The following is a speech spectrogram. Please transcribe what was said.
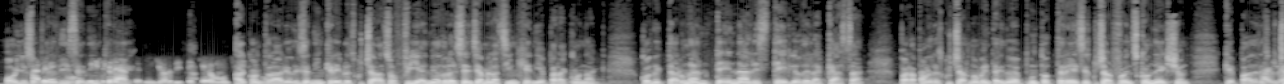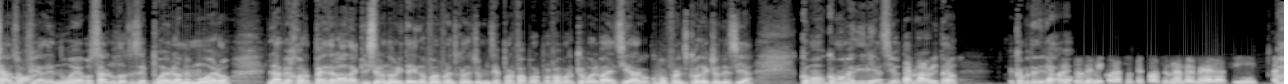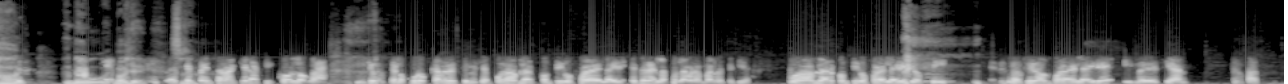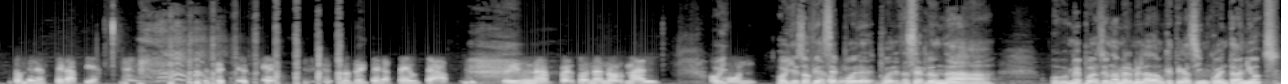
Oye, Sofía, Padrísimo. dicen increíble- gracias, mi Jordi, te quiero muchísimo. Al contrario, dicen increíble escuchar a Sofía. En mi adolescencia me las ingenié para conectar una antena al estéreo de la casa para poder escuchar 99.3 y escuchar Friends Connection. Qué padre Ay, escuchar a. Sofía de nuevo. Saludos desde Puebla, me muero. La mejor pedrada que hicieron ahorita y no fue en Friends Connection. Me dice, por favor, por favor, que vuelva a decir algo como Friends Connection decía. ¿Cómo, cómo me dirías si yo te hablara ahorita? ¿Cómo te diría? Chaparritos de mi corazón, ¿te puedo hacer una mermelada así? Ay, me- oye, Es que pensaban que era psicóloga. Y yo te lo juro, cada vez que me decían, ¿puedo hablar contigo fuera del aire? Esa era la palabra más repetida. ¿Puedo hablar contigo fuera del aire? Y yo sí. Nos íbamos fuera del aire y me decían, "Rafa, ¿dónde das terapia? No soy terapeuta, soy una persona normal, común. oye, Sofía, ¿se puede, ¿puedes hacerle una... ¿Me puedes hacer una mermelada aunque tenga 50 años?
